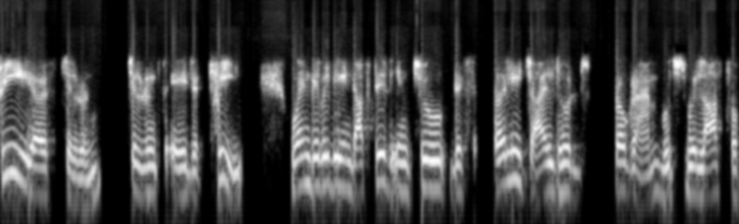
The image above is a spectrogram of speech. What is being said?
three years children, children's age at three, when they will be inducted into this early childhood program, which will last for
